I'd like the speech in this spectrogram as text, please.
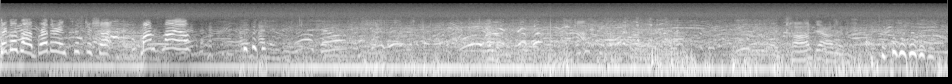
There goes a brother and sister shot. Mom, smile. Calm down.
